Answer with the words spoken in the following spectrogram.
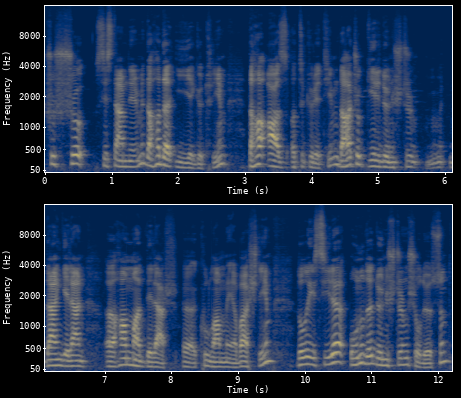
şu şu sistemlerimi daha da iyiye götüreyim. Daha az atık üreteyim, daha çok geri dönüştürmeden gelen e, ham maddeler e, kullanmaya başlayayım. Dolayısıyla onu da dönüştürmüş oluyorsun.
